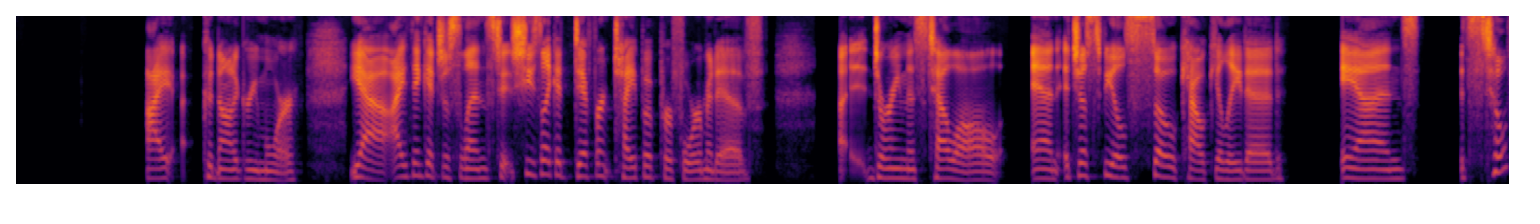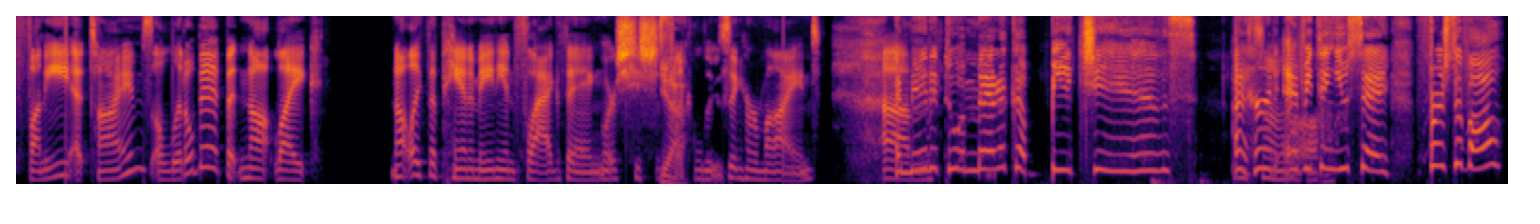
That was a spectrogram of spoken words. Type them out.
I could not agree more. Yeah, I think it just lends to she's like a different type of performative uh, during this tell all and it just feels so calculated and it's still funny at times a little bit but not like not like the Panamanian flag thing where she's just Yeah. like losing her mind. I Um, made it to America, beaches. I heard everything you say. First of all,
